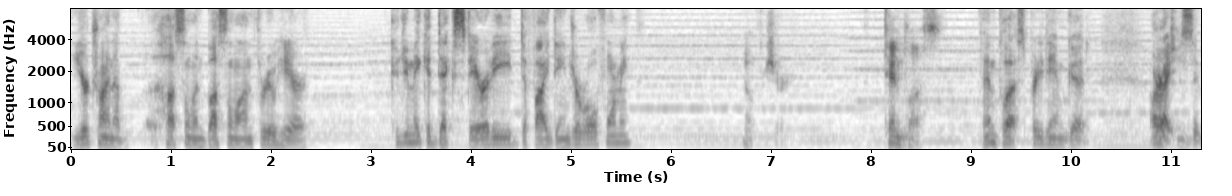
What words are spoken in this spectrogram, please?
you're trying to hustle and bustle on through here. Could you make a dexterity defy danger roll for me? No, for sure. Ten plus. 10 plus, pretty damn good. All right, 13. so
